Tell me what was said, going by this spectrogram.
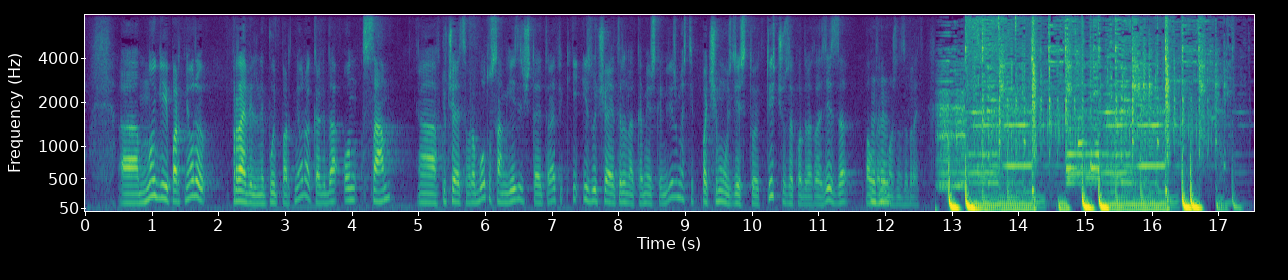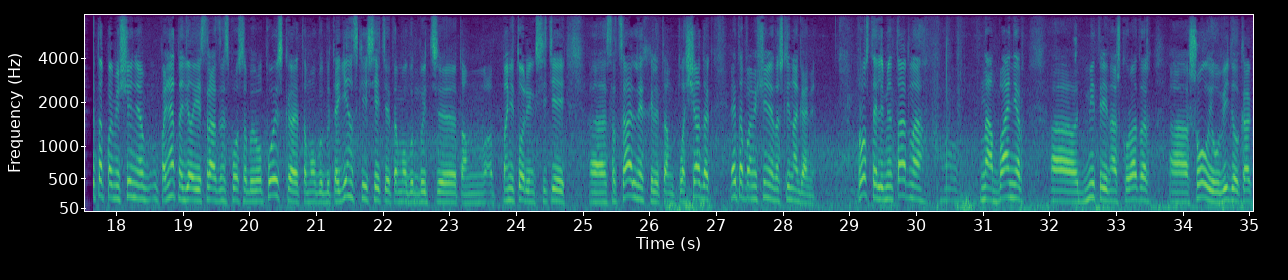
А, многие партнеры правильный путь партнера, когда он сам э, включается в работу, сам ездит, читает трафик и изучает рынок коммерческой недвижимости, почему здесь стоит тысячу за квадрат, а здесь за полторы угу. можно забрать. Это помещение, понятное дело, есть разные способы его поиска. Это могут быть агентские сети, это могут быть э, там, мониторинг сетей э, социальных или там, площадок. Это помещение нашли ногами. Просто элементарно на баннер Дмитрий, наш куратор, шел и увидел, как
